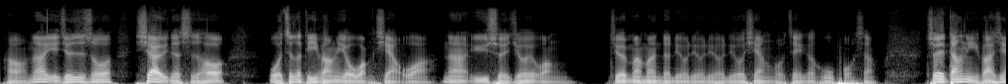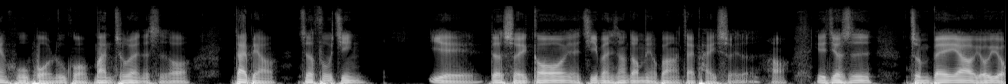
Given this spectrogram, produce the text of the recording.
好，那也就是说，下雨的时候，我这个地方有往下挖，那雨水就会往，就会慢慢的流流流流向我这个湖泊上。所以，当你发现湖泊如果满出来的时候，代表这附近也的水沟也基本上都没有办法再排水了。好，也就是准备要游泳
